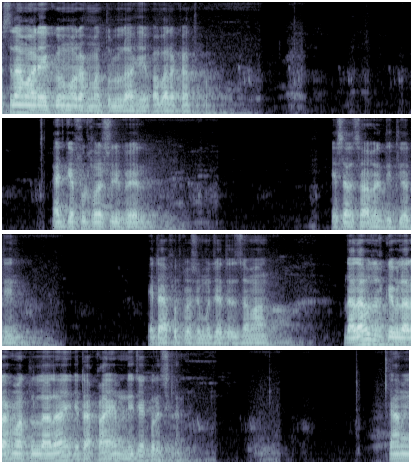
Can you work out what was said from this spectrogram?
আসসালামু আলাইকুম রহমতুল্লাহ আবরাকাত আজকে ফুরফুরা শরীফের এসাল সাহেবের দ্বিতীয় দিন। এটা ফুরফুরা শরীফ মুজাহিদুজ্জামান দাদা হুজুর কেবলা রহমাতুল্লাহ আলাই এটা কায়েম নিজে করেছিলেন। আমি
